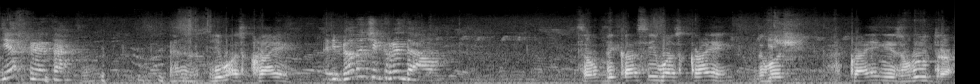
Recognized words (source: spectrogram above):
детка это, he was crying. ребеночек рыдал. So because he was crying, the word crying is Rudra.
